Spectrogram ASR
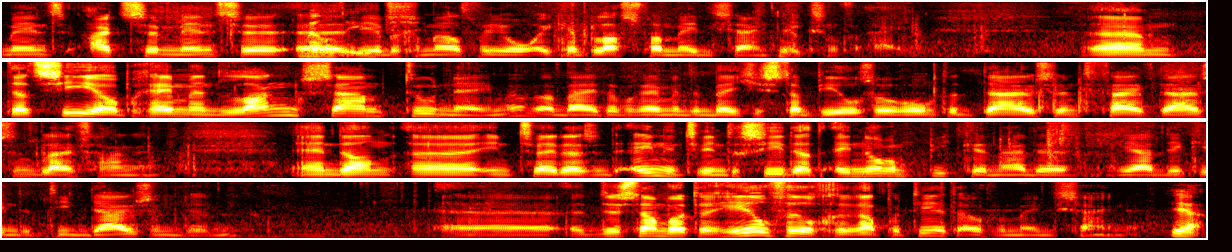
mensen, artsen, mensen eh, die iets. hebben gemeld van joh, ik heb last van medicijn X of Y. Ehm, dat zie je op een gegeven moment langzaam toenemen, waarbij het op een gegeven moment een beetje stabiel zo rond de 1000, 5000 blijft hangen. En dan eh, in 2021 zie je dat enorm pieken naar de, ja, dik in de tienduizenden. Eh, dus dan wordt er heel veel gerapporteerd over medicijnen. Ja.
